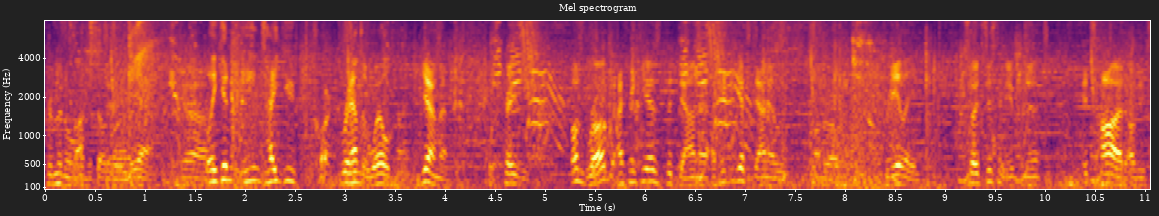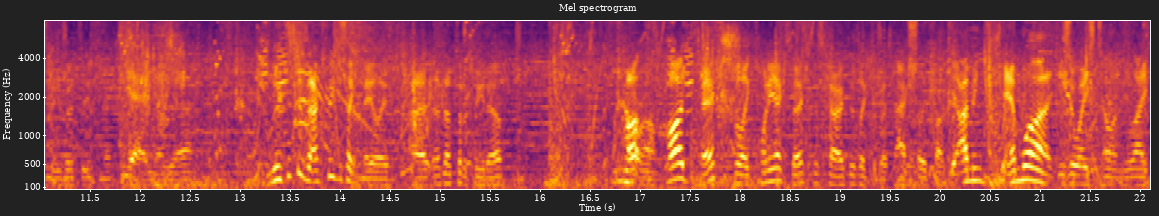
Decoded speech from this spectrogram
criminal. in Fuck's this on game. yeah. Yeah. Well, he can, he can take you around the world, man. yeah, man. It's crazy. On Rob, I think he has the down air. I think he gets down air loops on Rob. Really? So it's just an infinite. It's hard, obviously, but it's infinite. Yeah, yeah, yeah. Lucas is actually just like melee. Uh, that's what I figured out. Hard, tech, but like 20xx, this character is like the best. Actually, fuck. Yeah, I mean, Jamwa is always telling me, like,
